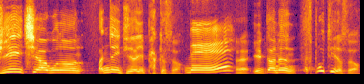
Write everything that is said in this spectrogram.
BH하고는 완전히 디자인이 바뀌었어요. 네. 네, 일단은 스포티해졌어요.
